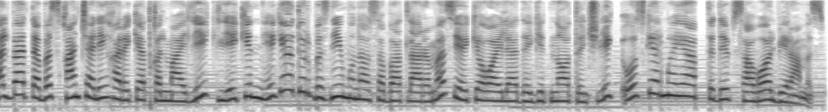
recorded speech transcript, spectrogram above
Albatta biz qanchalik harakat qilmaylik lekin negadir bizning munosabatlarimiz yoki oiladagi notinchlik o'zgarmayapti deb savol beramiz.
